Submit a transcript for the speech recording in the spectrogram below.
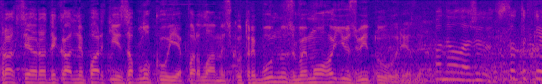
фракція радикальної партії заблокує парламентську трибуну з вимогою звіту уряду. Пане Олеже, все таки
